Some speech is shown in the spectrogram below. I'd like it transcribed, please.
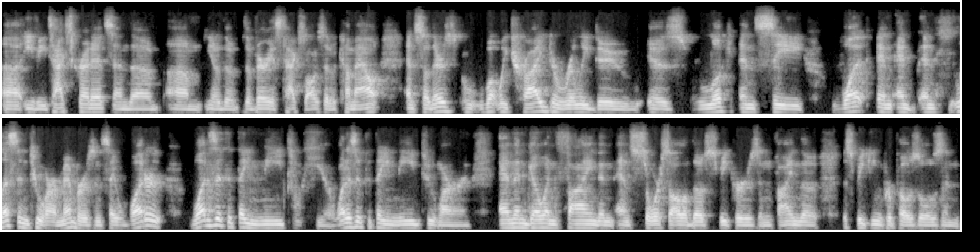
uh, EV tax credits and the um, you know the the various tax laws that have come out. And so there's what we tried to really do is look and see what and and and listen to our members and say what are what is it that they need to hear? What is it that they need to learn? And then go and find and, and source all of those speakers and find the, the speaking proposals. And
